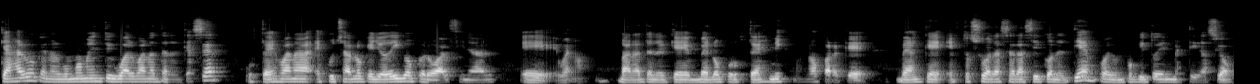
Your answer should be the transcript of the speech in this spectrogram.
que es algo que en algún momento igual van a tener que hacer. Ustedes van a escuchar lo que yo digo, pero al final, eh, bueno, van a tener que verlo por ustedes mismos, ¿no? Para que vean que esto suele ser así con el tiempo y un poquito de investigación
